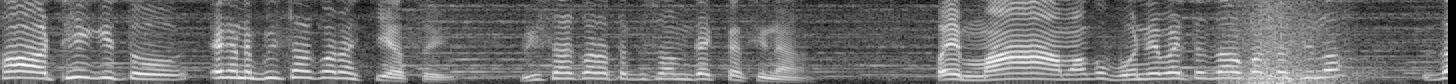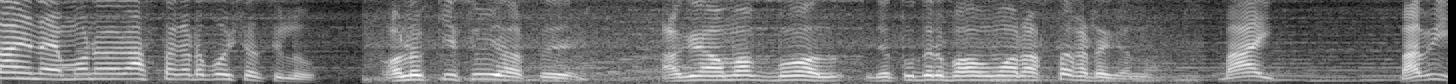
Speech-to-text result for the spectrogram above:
হ্যাঁ ঠিকই তো। এখানে বিচার করা কি আছে? বিচার করা তো কিছু আমি দেখতেছি না। ওই মা আমাকে বোনের বাড়িতে যাওয়ার কথা ছিল যাই নাই মনে হয় রাস্তাঘাটে বসে ছিল। অনেক কিছুই আছে। আগে আমাকে বল যে তোদের বাবা মা রাস্তাঘাটে কেন? ভাই ভাবি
